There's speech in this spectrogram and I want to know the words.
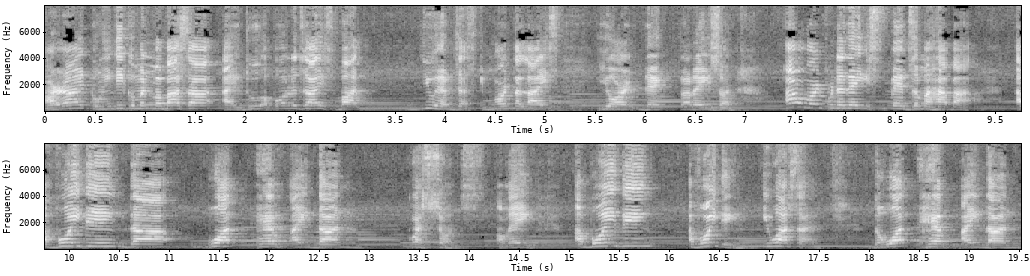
Alright, kung hindi ko man mabasa, I do apologize, but you have just immortalized your declaration. Our word for the day is medyo mahaba. Avoiding the what have I done questions. Okay? Avoiding, avoiding, iwasan the what have I done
